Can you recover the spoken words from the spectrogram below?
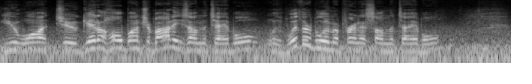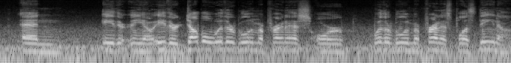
you want to get a whole bunch of bodies on the table with Witherbloom Apprentice on the table and either you know either double Witherbloom Apprentice or Witherbloom Apprentice plus Dina.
